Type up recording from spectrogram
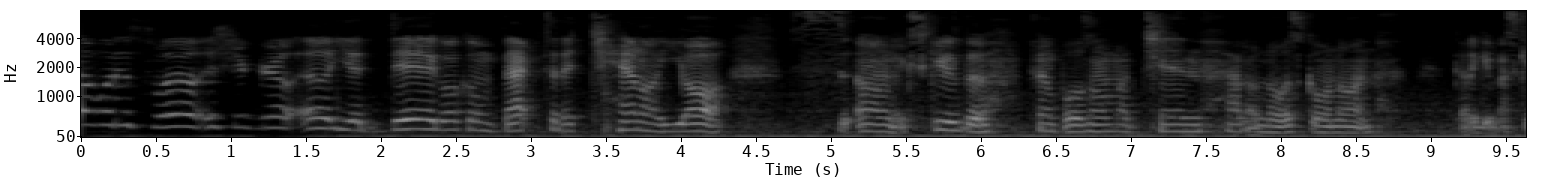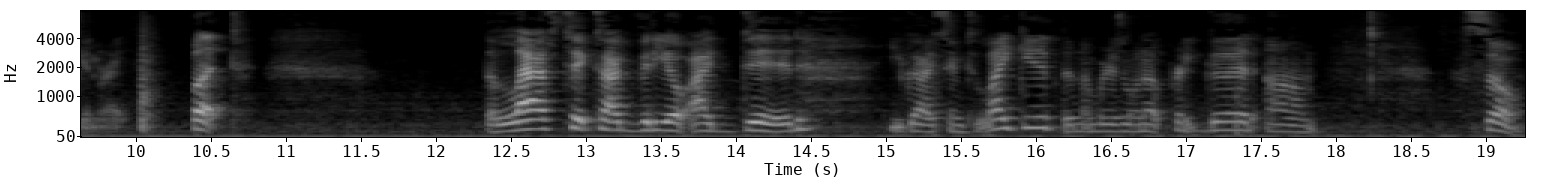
up what is swell? It's your girl L you dig welcome back to the channel y'all. Um excuse the pimples on my chin. I don't know what's going on. Gotta get my skin right. But the last tiktok video i did you guys seem to like it. The numbers went up pretty good. Um so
